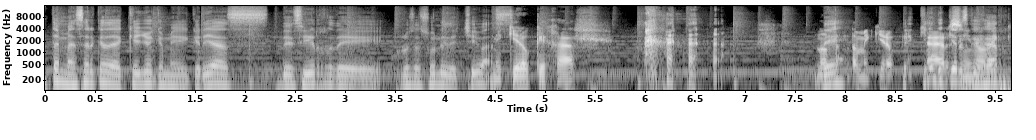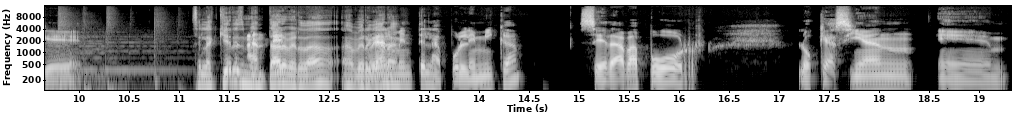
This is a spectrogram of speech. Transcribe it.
Cuéntame acerca de aquello que me querías decir de Cruz Azul y de Chivas. Me quiero quejar. no tanto me quiero quejar, sino de que... Se la quieres mentar, ¿verdad? A Realmente la polémica se daba por lo que hacían em,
